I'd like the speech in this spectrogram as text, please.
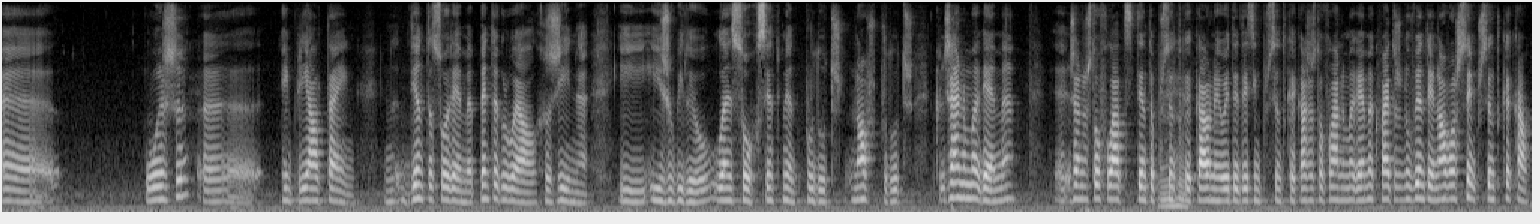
Uh, hoje, uh, a Imperial tem, dentro da sua gama, Pentagruel, Regina e, e Jubileu, lançou recentemente produtos, novos produtos, que já numa gama ah, já não estou a falar de 70% uhum. de cacau nem 85% de cacau, já estou a falar numa gama que vai dos 99% aos 100% de cacau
